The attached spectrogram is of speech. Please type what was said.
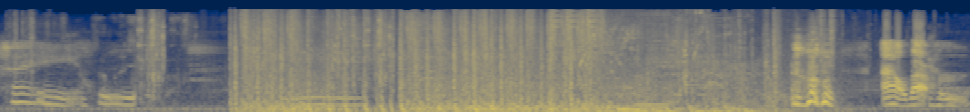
Hey. hold- Ow, that hurt.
